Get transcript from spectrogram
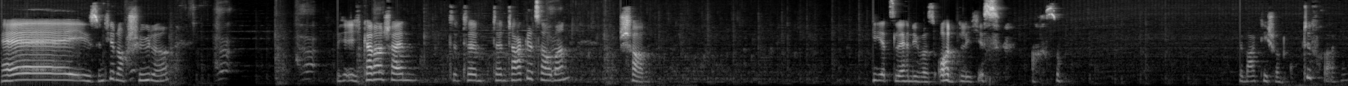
Hey, sind hier noch Schüler? Ich, ich kann anscheinend Tentakel zaubern. Schade. Jetzt lernen die was ordentliches. Ach so. Wer mag die schon? Gute Frage.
